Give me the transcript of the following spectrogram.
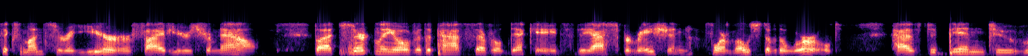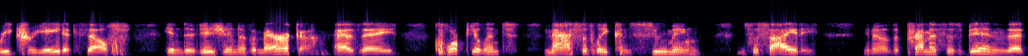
six months or a year or five years from now. But certainly over the past several decades, the aspiration for most of the world has to, been to recreate itself in the vision of America as a corpulent, massively consuming society. You know, the premise has been that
